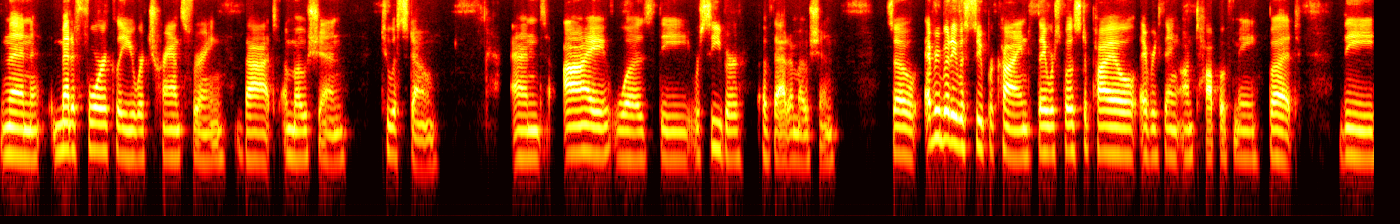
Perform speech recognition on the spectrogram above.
and then metaphorically you were transferring that emotion to a stone and i was the receiver of that emotion. So everybody was super kind. They were supposed to pile everything on top of me but the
